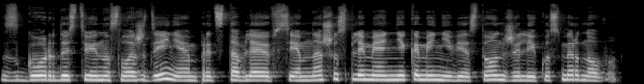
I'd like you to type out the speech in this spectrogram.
«С гордостью и наслаждением представляю всем нашу с племянниками невесту Анжелику Смирнову.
